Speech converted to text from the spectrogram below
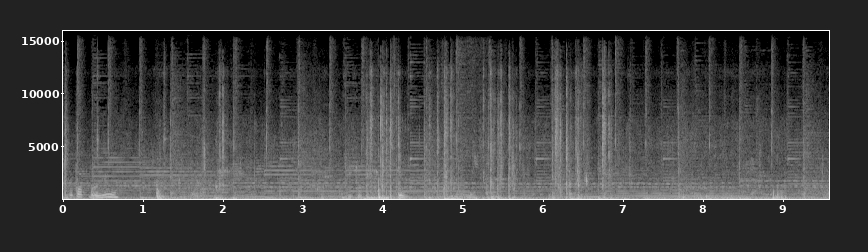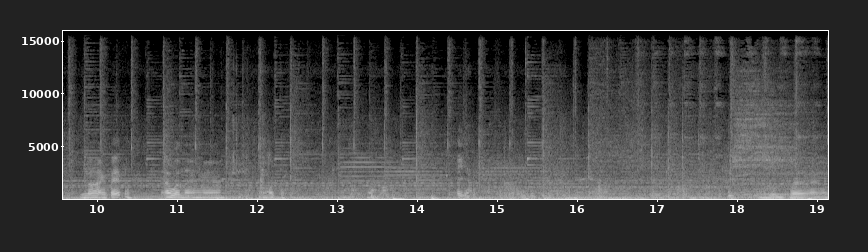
Cái tóc bự nó ăn tép à? À quên ăn à, ăn mực rồi da. nhìn phê bạn ơi.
